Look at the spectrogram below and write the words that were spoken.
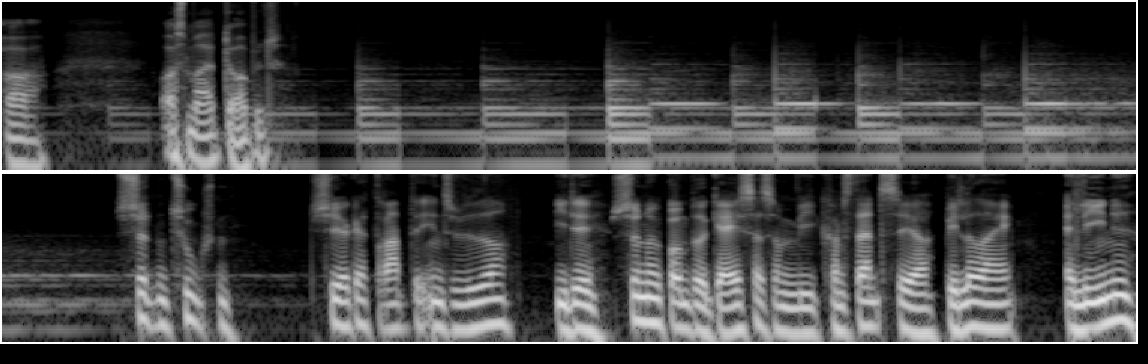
og også meget dobbelt. ...17.000 cirka dræbte indtil videre i det sønderbombede Gaza, som vi konstant ser billeder af. Alene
